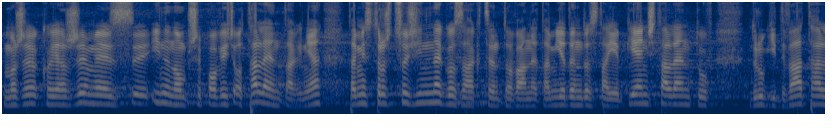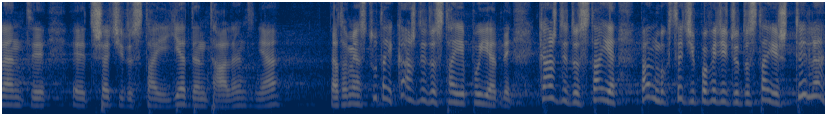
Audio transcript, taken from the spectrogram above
może kojarzymy z inną przypowieść o talentach, nie? Tam jest troszkę coś innego zaakcentowane. Tam jeden dostaje pięć talentów, drugi dwa talenty, y, trzeci dostaje jeden talent, nie? Natomiast tutaj każdy dostaje po jednej. Każdy dostaje, Pan Bóg chce ci powiedzieć, że dostajesz tyle,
